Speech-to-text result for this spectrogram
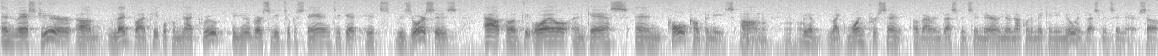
and last year, um, led by people from that group, the university took a stand to get its resources out of the oil and gas and coal companies. Um, We have like 1% of our investments in there, and they're not going to make any new investments in there. So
